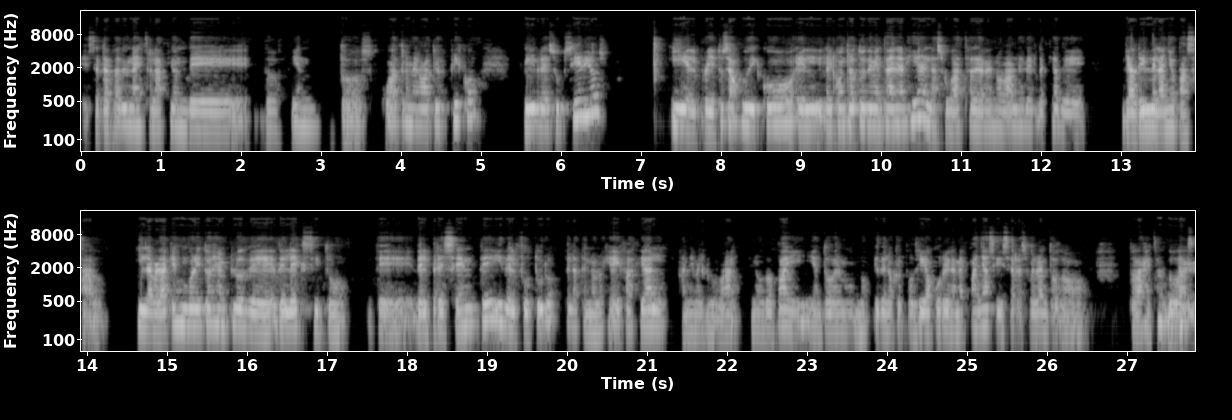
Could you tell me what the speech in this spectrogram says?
Eh, se trata de una instalación de 204 megavatios pico libre de subsidios y el proyecto se adjudicó el, contrato de venta de energía en la subasta de renovables de Grecia de, abril del año pasado. Y la verdad que es un bonito ejemplo del éxito del presente y del futuro de la tecnología bifacial a nivel global, en Europa y, en todo el mundo, y de lo que podría ocurrir en España si se resuelven todas estas dudas.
